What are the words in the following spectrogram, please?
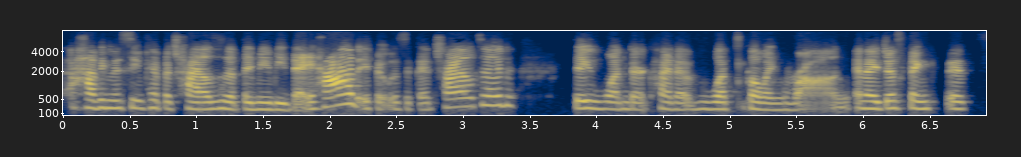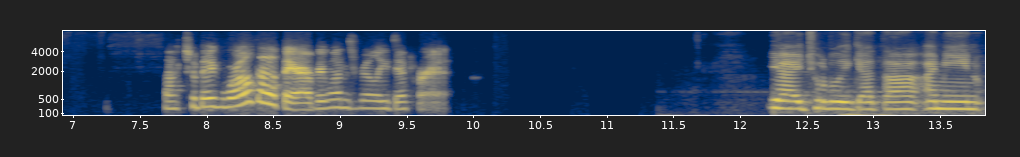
having the same type of childhood that they maybe they had, if it was a good childhood, they wonder kind of what's going wrong. And I just think it's such a big world out there. Everyone's really different. Yeah, I totally get that. I mean,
